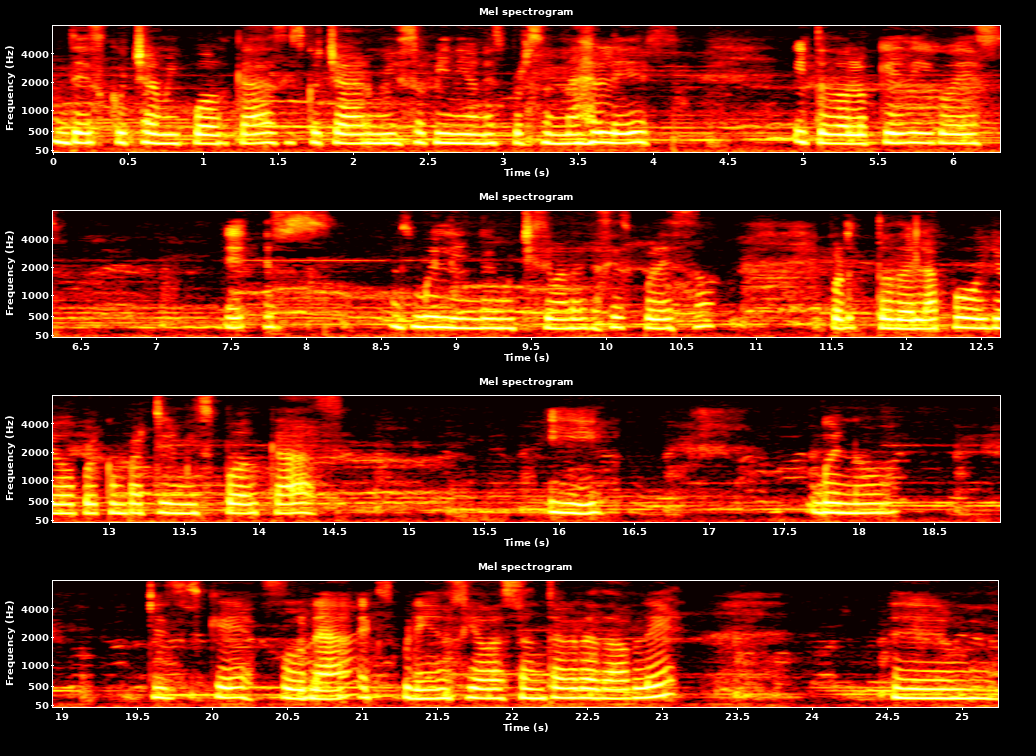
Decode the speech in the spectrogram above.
de escuchar mi podcast, escuchar mis opiniones personales y todo lo que digo es, e, es, es muy lindo y muchísimas gracias por eso, por todo el apoyo, por compartir mis podcasts y bueno, es que fue una experiencia bastante agradable. Em,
